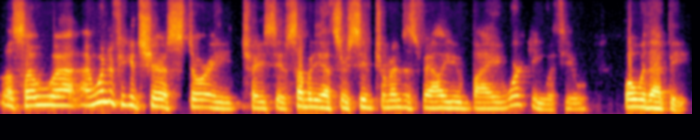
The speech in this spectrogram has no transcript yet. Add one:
Well, so uh, I wonder if you could share a story, Tracy, of somebody that's received tremendous value by working with you. What would that be?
